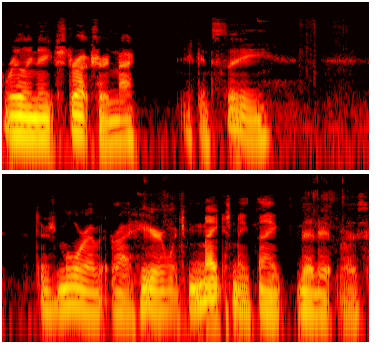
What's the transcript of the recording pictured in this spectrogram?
really neat structure and I, you can see there's more of it right here, which makes me think that it was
